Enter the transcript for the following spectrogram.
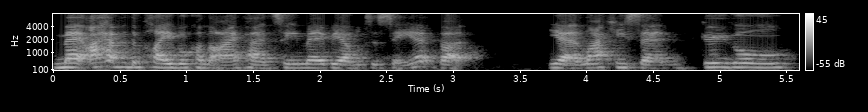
may, I have the playbook on the iPad, so you may be able to see it. But yeah, like you said, Google,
